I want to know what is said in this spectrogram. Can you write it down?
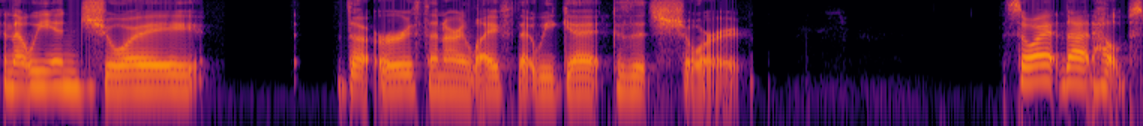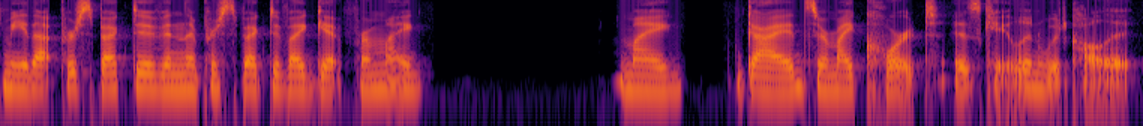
and that we enjoy the earth and our life that we get because it's short. So I, that helps me that perspective and the perspective I get from my my guides or my court as Caitlin would call it.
